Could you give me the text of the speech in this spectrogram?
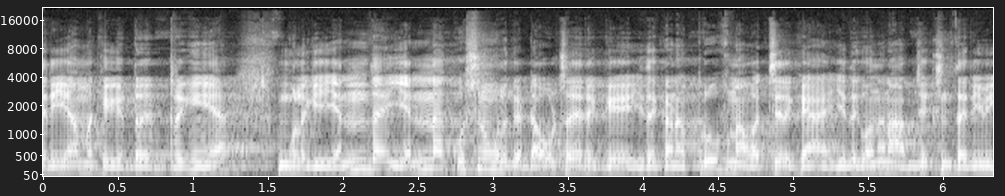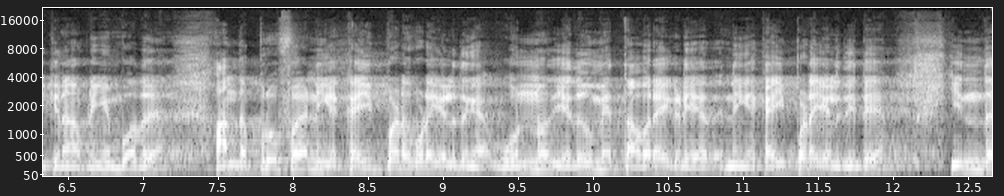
தெரியாமல் கேட்டுட்டு இருக்கீங்க. உங்களுக்கு எந்த என்ன கொஷின் உங்களுக்கு டவுட்ஸாக இருக்குது இதுக்கான ப்ரூஃப் நான் வச்சுருக்கேன். இதுக்கு வந்து நான் அப்ஜெக்ஷன் தெரிவிக்கிறேன் அப்படிங்கும்போது அந்த ப்ரூஃபை நீங்கள் கைப்பட கூட எழுதுங்க. ஒன்றும் எதுவுமே தவறே கிடையாது. நீங்கள் கைப்பட எழுதிட்டு இந்த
